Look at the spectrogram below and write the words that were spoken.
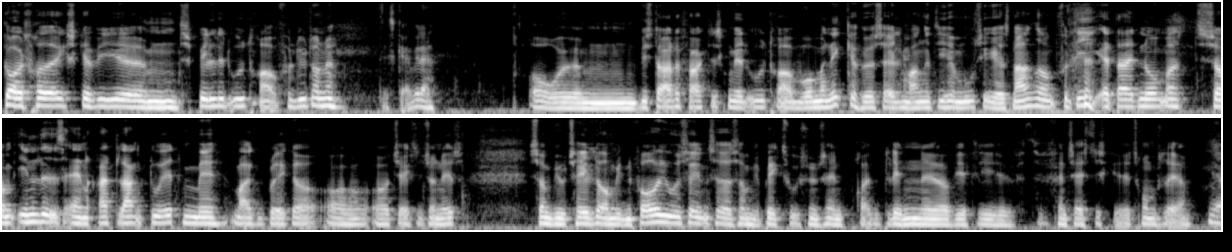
Godt, Frederik, skal vi øh, spille et uddrag for lytterne? Det skal vi da. Og øh, vi starter faktisk med et uddrag, hvor man ikke kan høre særlig mange af de her musikere, jeg snakkede om, fordi at der er et nummer, som indledes af en ret lang duet med Michael Brecker og, og Jackson Jonette, som vi jo talte om i den forrige udsendelse, og som vi begge to synes er en blændende og virkelig øh, fantastisk øh, trommeslager. Ja.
